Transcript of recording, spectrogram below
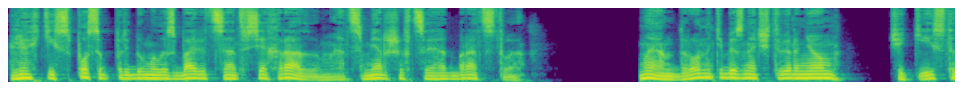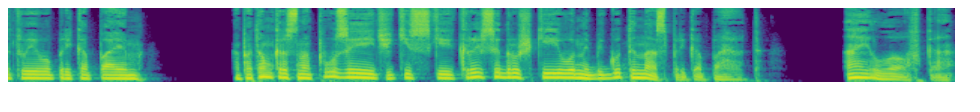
Легкий способ придумал избавиться от всех разом, и от смершивца, и от братства. Мы Андрона тебе, значит, вернем, чекиста твоего прикопаем, а потом краснопузые и чекистские крысы, дружки его, набегут и нас прикопают. Ай, ловко.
